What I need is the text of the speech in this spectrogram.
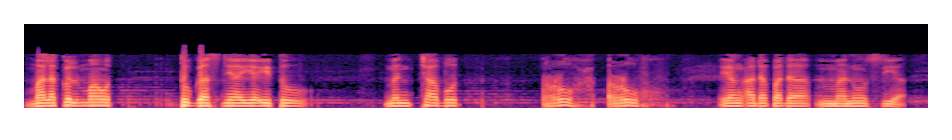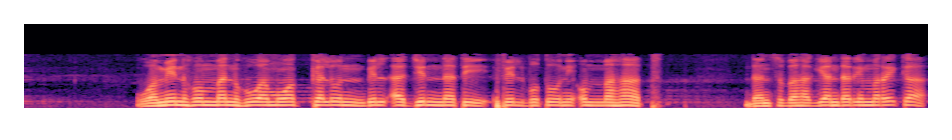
Malakul maut tugasnya yaitu mencabut ruh-ruh yang ada pada manusia. Wa minhum man huwa muwakkalun bil ajinnati fil butuni ummahat. Dan sebahagian dari mereka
